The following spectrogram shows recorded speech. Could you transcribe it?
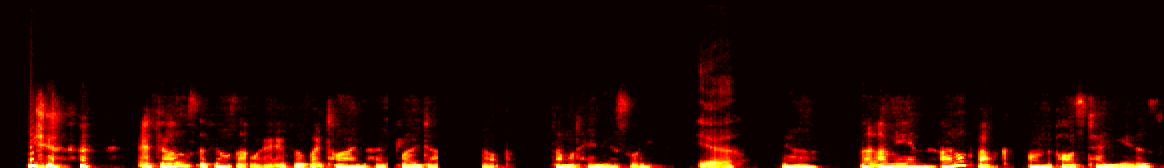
it feels it feels that way. It feels like time has slowed down up simultaneously. Yeah. Yeah. But I mean, I look back on the past ten years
